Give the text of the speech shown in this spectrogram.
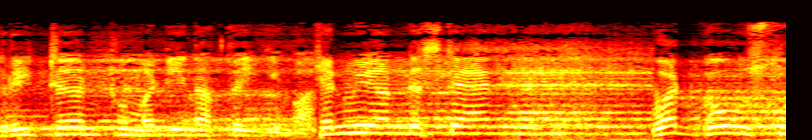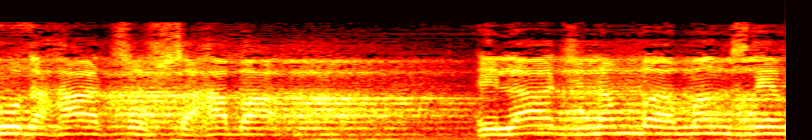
return to Medina Tayyibah. Can we understand what goes through the hearts of Sahaba? A large number amongst them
